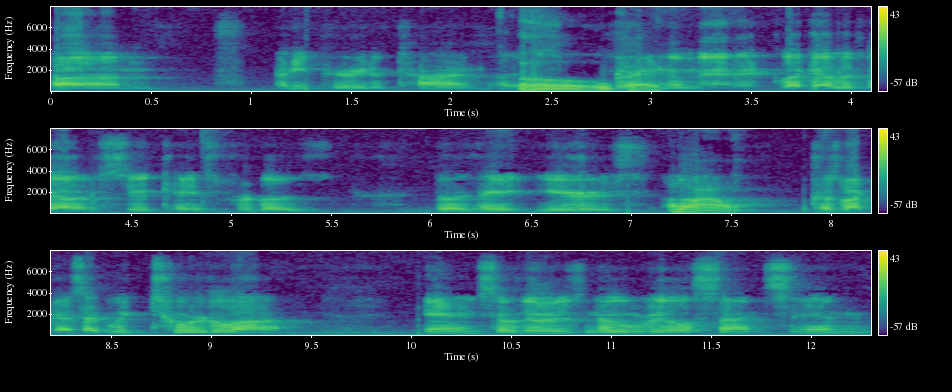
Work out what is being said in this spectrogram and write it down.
um, any period of time. Oh, okay. Very nomadic. Like I lived out of a suitcase for those those eight years. Um, Wow. because like I said, we toured a lot, and so there was no real sense in,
